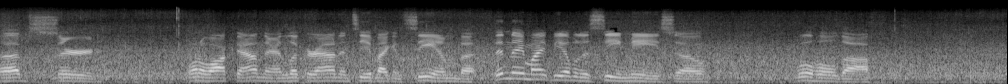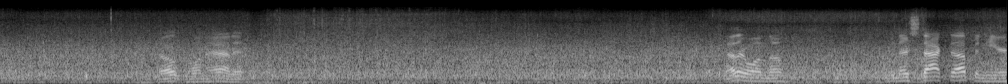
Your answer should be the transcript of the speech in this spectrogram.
Absurd. I want to walk down there and look around and see if I can see them, but then they might be able to see me, so we'll hold off. Oh, one had it. Another one though. I mean, they're stacked up in here.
